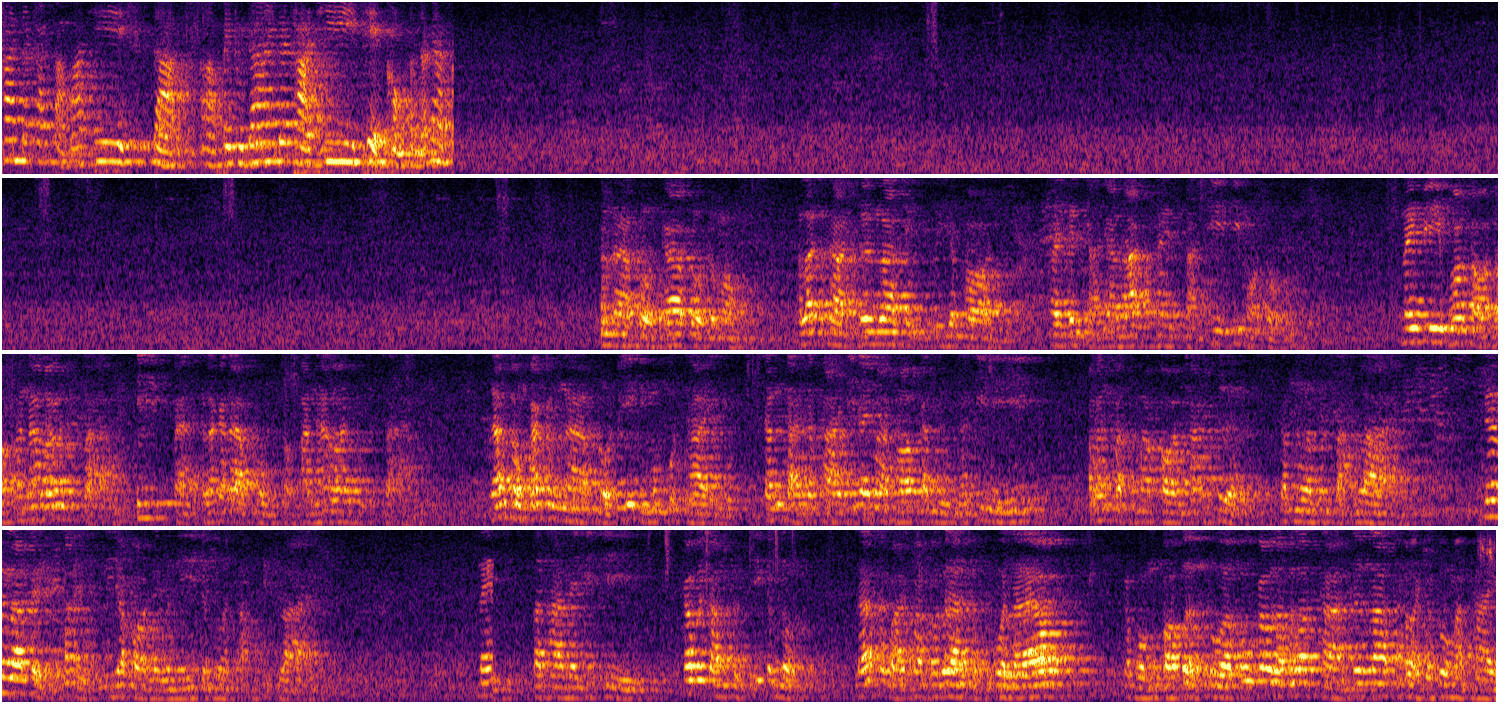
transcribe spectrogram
ท่านนะคะสามารถที่จะไปดูได้นะคะที่เพจของสำนักงานกรุณาโปรดเกล้าโปรดกระหม่อมพระราชทานเครื่องราชอิสริยาภรอันเป็นฉายาลักษณ์ในสถานที่ที่เหมาะสม ในปีพศ 2563ที่8กรกฎาคม 2563 แล้วทรงพระกรุณาโปรดยิ่งมงกุฎไทย ชั้นสายสะพายที่ได้มาพร้อมกันอยู่ณที่นี้ ชั้นปัทมาพรช้างเผือกจำนวน 13 ลาย เครื่องราชอิสริยาภรในวันนี้จำนวน 30 ลาย ในประธานในพิธีเข้าประจำจุดที่กำหนด และถวายความเคารพสมควรแล้ว กระผมขอเปิดตัวผู้เข้ารับพระราชทานเครื่องราชปลัดกระทรวงมหาดไทย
